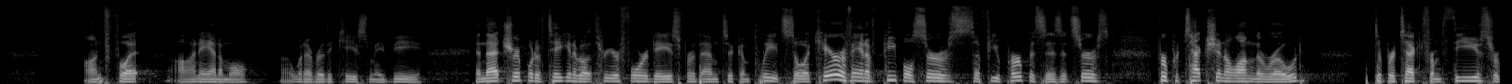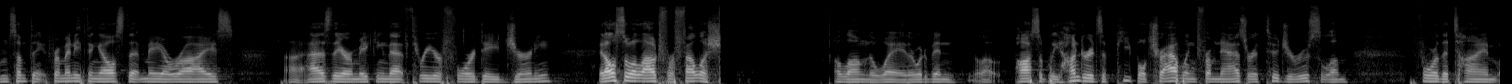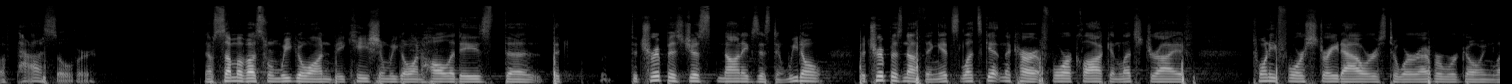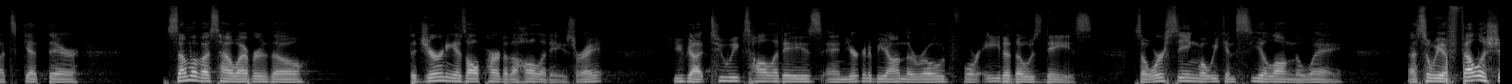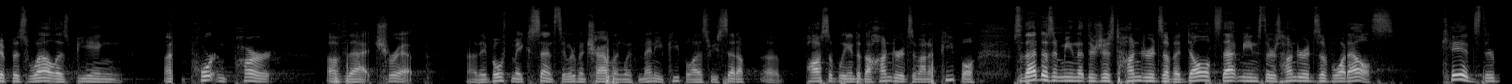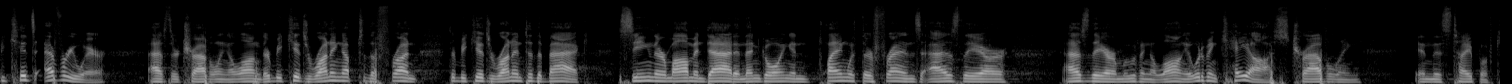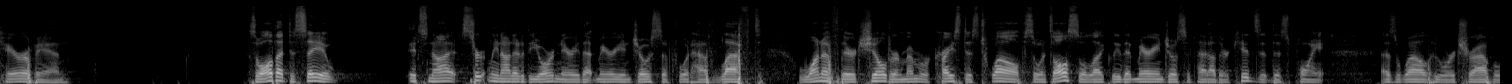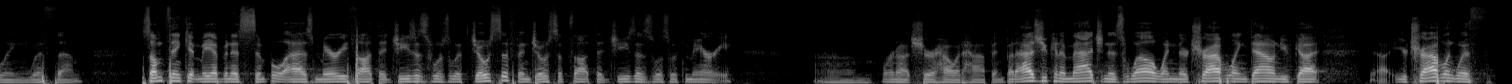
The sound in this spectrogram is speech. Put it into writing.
on foot, on animal, uh, whatever the case may be. And that trip would have taken about three or four days for them to complete. So a caravan of people serves a few purposes. It serves for protection along the road, to protect from thieves, from something, from anything else that may arise uh, as they are making that three or four day journey. It also allowed for fellowship along the way. There would have been uh, possibly hundreds of people traveling from Nazareth to Jerusalem for the time of Passover. Now, some of us, when we go on vacation, we go on holidays, the, the, the trip is just non existent. We don't, the trip is nothing. It's let's get in the car at 4 o'clock and let's drive 24 straight hours to wherever we're going. Let's get there. Some of us, however, though, the journey is all part of the holidays, right? You've got two weeks holidays and you're going to be on the road for eight of those days. So we're seeing what we can see along the way. Uh, so we have fellowship as well as being an important part of that trip. Uh, they both make sense. They would have been traveling with many people, as we set up, uh, possibly into the hundreds amount of people. So that doesn't mean that there's just hundreds of adults. That means there's hundreds of what else? Kids. There'd be kids everywhere as they're traveling along. There'd be kids running up to the front, there'd be kids running to the back, seeing their mom and dad, and then going and playing with their friends as they are as they are moving along. It would have been chaos traveling in this type of caravan. So all that to say it, it's not certainly not out of the ordinary that Mary and Joseph would have left one of their children. Remember Christ is 12, so it's also likely that Mary and Joseph had other kids at this point as well who were traveling with them. Some think it may have been as simple as Mary thought that Jesus was with Joseph and Joseph thought that Jesus was with Mary. Um, we're not sure how it happened. But as you can imagine as well, when they're traveling down, you've got, uh, you're traveling with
